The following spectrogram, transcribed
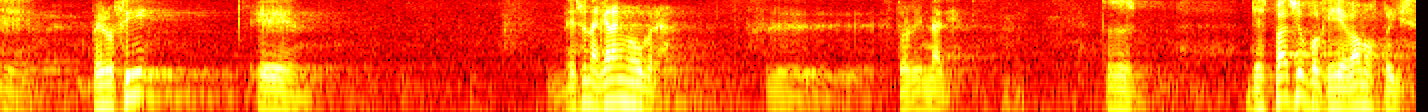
Eh, pero sí, eh, es una gran obra, eh, extraordinaria. Entonces, despacio porque llevamos prisa.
